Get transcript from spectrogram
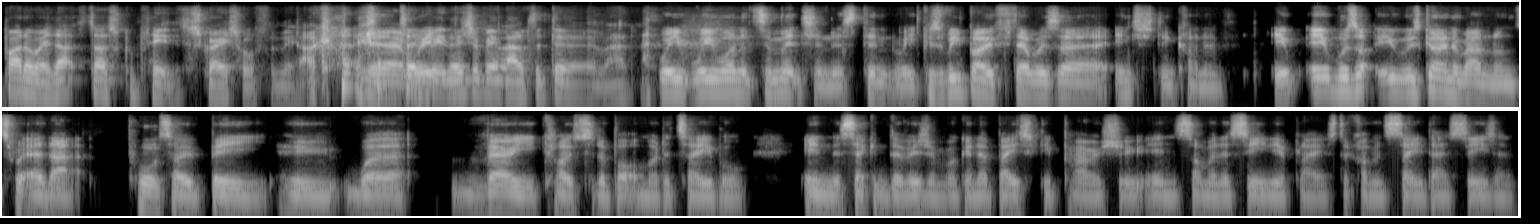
By the way, that's that's completely disgraceful for me. I, can't, yeah, don't we, think they should be allowed to do it, man. We we wanted to mention this, didn't we? Because we both there was a interesting kind of it, it was it was going around on Twitter that Porto B, who were very close to the bottom of the table in the second division, were going to basically parachute in some of the senior players to come and save their season.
